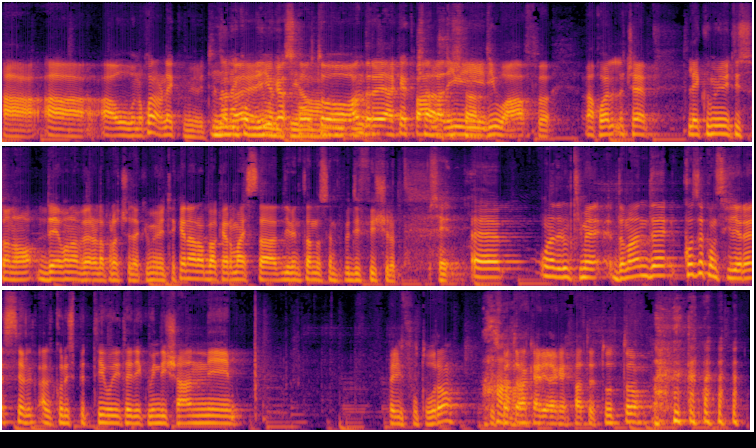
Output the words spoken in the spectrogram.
a, a, a uno. Quella non è community. Non è community io che ascolto no. Andrea che parla certo, di, certo. di WAF ma quel, cioè, le community sono, devono avere l'approccio da community, che è una roba che ormai sta diventando sempre più difficile. Sì. Eh, una delle ultime domande, cosa consiglieresti al, al corrispettivo di te di 15 anni per il futuro? Rispetto ah. alla carriera che hai fatto e tutto?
